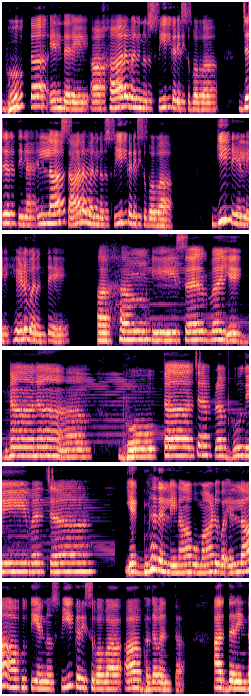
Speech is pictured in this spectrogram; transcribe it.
ಭೋಕ್ತ ಎಂದರೆ ಆಹಾರವನ್ನು ಸ್ವೀಕರಿಸುವವ ಜಗತ್ತಿನ ಎಲ್ಲ ಸಾರವನ್ನು ಸ್ವೀಕರಿಸುವವ. ಗೀತೆಯಲ್ಲಿ ಹೇಳುವಂತೆ, ಅಹಂ ಹಿ ಸರ್ವಯಜ್ಞಾನ, ಭೋಕ್ತ ಚ ಪ್ರಭುದೇವ ಚ. ಯಜ್ಞದಲ್ಲಿ ನಾವು ಮಾಡುವ ಎಲ್ಲ ಆಹುತಿಯನ್ನು ಸ್ವೀಕರಿಸುವವ ಆ ಭಗವಂತ. ಆದ್ದರಿಂದ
